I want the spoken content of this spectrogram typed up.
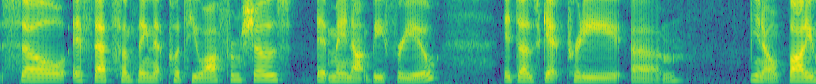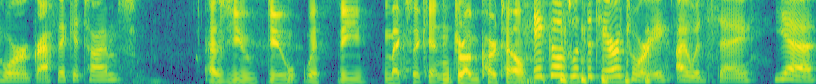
so if that's something that puts you off from shows, it may not be for you. It does get pretty, um, you know, body horror graphic at times. As you do with the Mexican drug cartel. It goes with the territory, I would say. Yeah.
